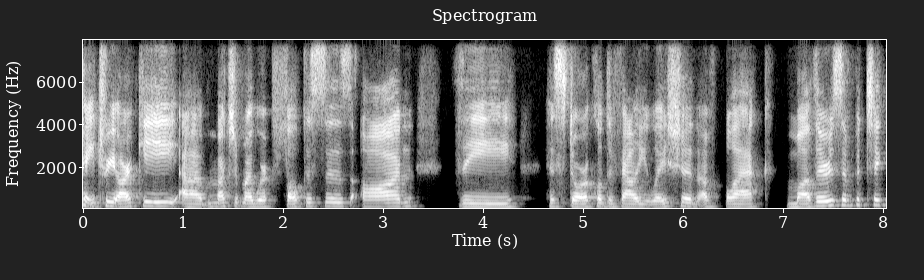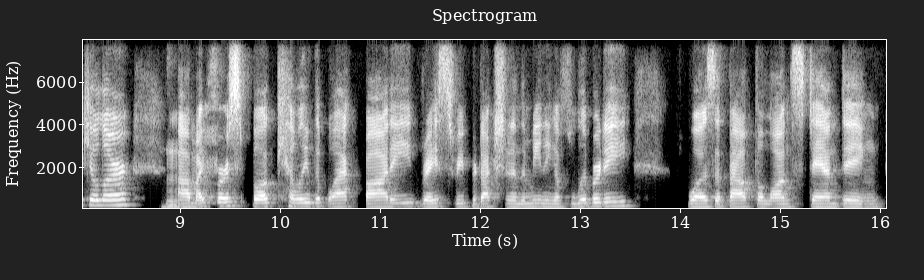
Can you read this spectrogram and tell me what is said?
patriarchy. Uh, much of my work focuses on the historical devaluation of Black mothers in particular. Mm. Uh, my first book, Killing the Black Body Race, Reproduction, and the Meaning of Liberty, was about the longstanding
